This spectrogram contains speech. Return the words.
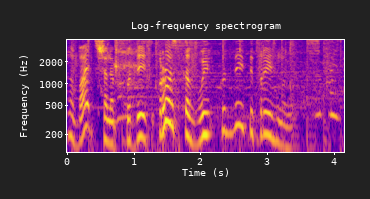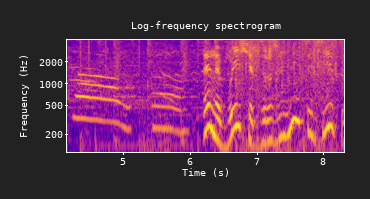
Ну, бачиш, що не куди ти. Просто ви. Куди ти пригнула? Ну, пожалуйста. Це не вихід, зрозумійте, діти.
